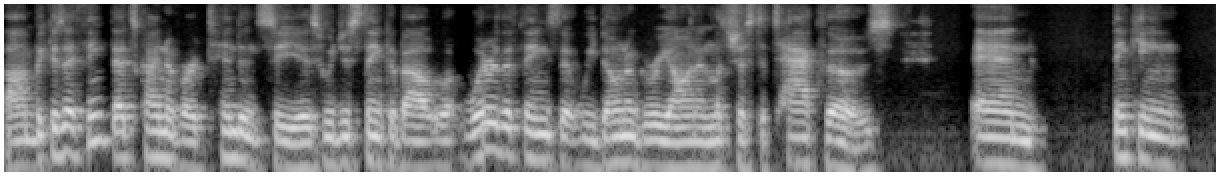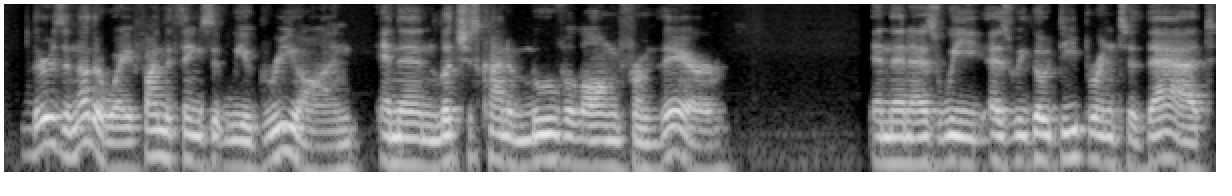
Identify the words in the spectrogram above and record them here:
Um, because I think that's kind of our tendency is we just think about what, what are the things that we don't agree on, and let's just attack those. And thinking there is another way, find the things that we agree on, and then let's just kind of move along from there and then as we as we go deeper into that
